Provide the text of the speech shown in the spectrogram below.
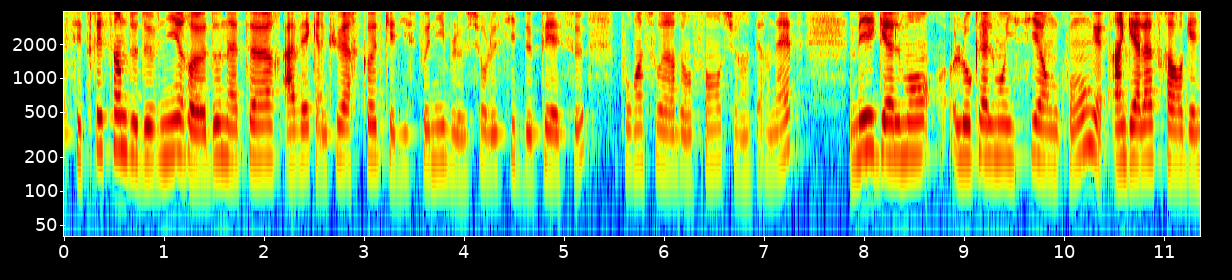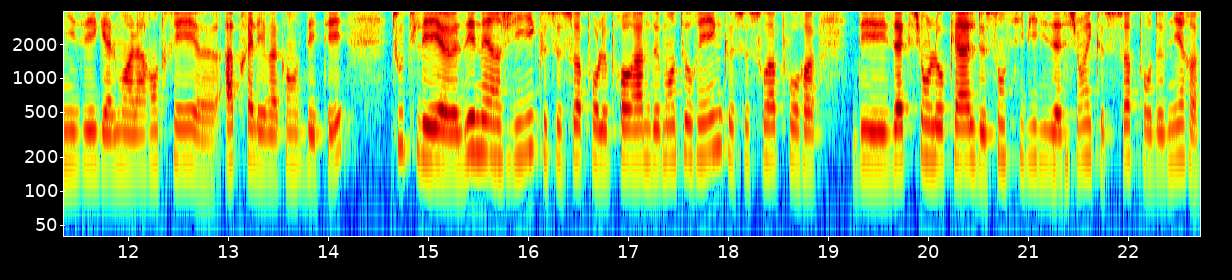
C'est très simple de devenir donateur avec un QR code qui est disponible sur le site de PSE pour un sourire d'enfant sur Internet, mais également localement ici à Hong Kong. Un gala sera organisé également à la rentrée euh, après les vacances d'été. Toutes les euh, énergies, que ce soit pour le programme de mentoring, que ce soit pour euh, des actions locales de sensibilisation et que ce soit pour devenir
